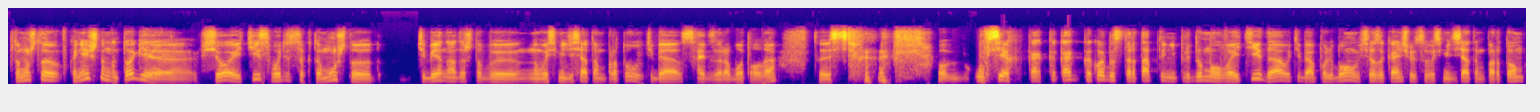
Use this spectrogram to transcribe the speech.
Потому что в конечном итоге все IT сводится к тому, что тебе надо, чтобы на 80-м проту у тебя сайт заработал, да? То есть у всех, как, как, какой бы стартап ты ни придумал в IT, да, у тебя по-любому все заканчивается 80-м портом,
